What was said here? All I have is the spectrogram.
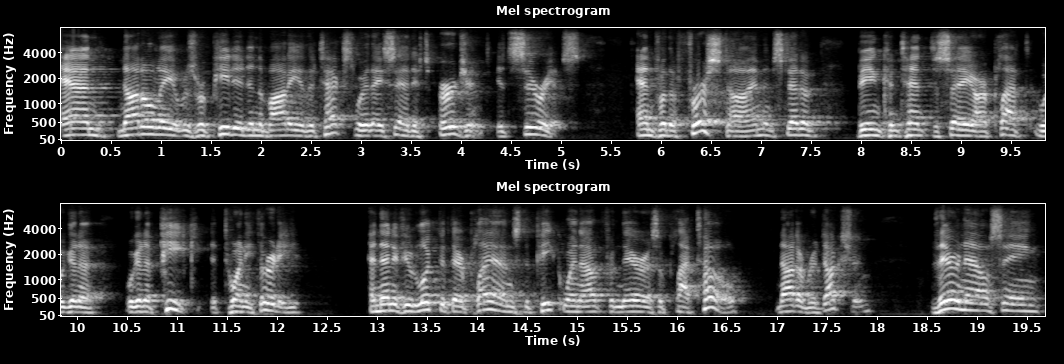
And not only it was repeated in the body of the text where they said it's urgent, it's serious. And for the first time, instead of being content to say our plat we're gonna we're gonna peak at 2030, And then if you looked at their plans, the peak went out from there as a plateau, not a reduction. They're now saying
